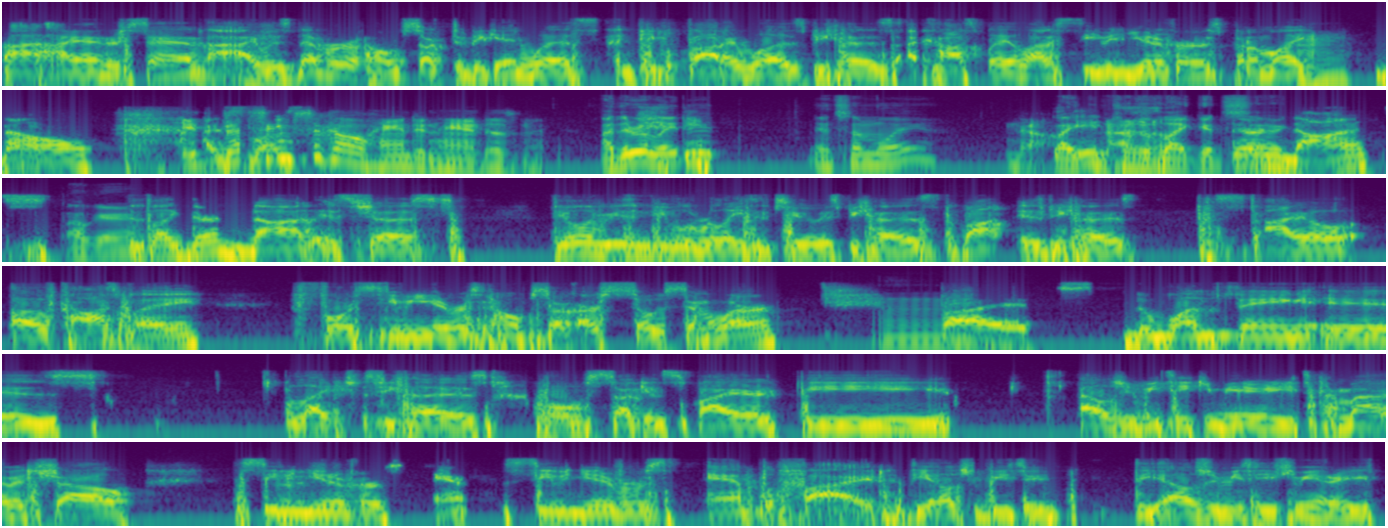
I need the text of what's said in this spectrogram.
I, I understand i was never a homestuck to begin with and people thought i was because i cosplay a lot of steven universe but i'm like Mhm. no It, that just love- seems to go hand in hand, doesn't it? Are they related in some way? No. Like in terms of like it's they're uh, not okay. It's like they're not. It's just the only reason people relate it to is because the bot is because the style of cosplay for Steven Universe and Homestuck are so similar. Mm. But the one thing is like just because Homestuck inspired the LGBT community to come out of its shell, Steven That is Universe am- Steven Universe amplified the LGBT the LGBT community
